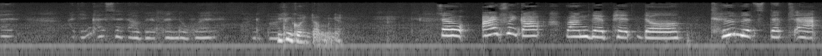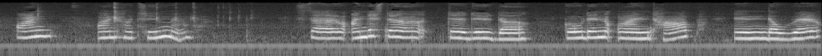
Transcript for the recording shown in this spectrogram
said, I think I said I'll open the red on the bottom. You can go ahead and tell them again. So I forgot from the put the two lipsticks at, on on her two mouth. So I'm just going to do the golden on top and the red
